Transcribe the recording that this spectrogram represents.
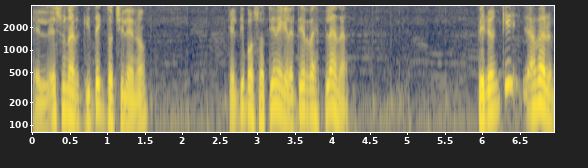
El- es un arquitecto chileno que el tipo sostiene que la Tierra es plana. Pero en qué, a ver,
